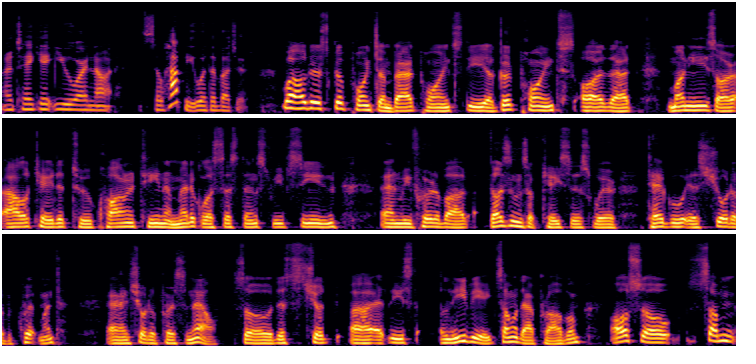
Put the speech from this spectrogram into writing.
I take it you are not so happy with the budget. Well, there's good points and bad points. The uh, good points are that monies are allocated to quarantine and medical assistance. We've seen and we've heard about dozens of cases where Daegu is short of equipment and short of personnel. So this should uh, at least alleviate some of that problem. Also, some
